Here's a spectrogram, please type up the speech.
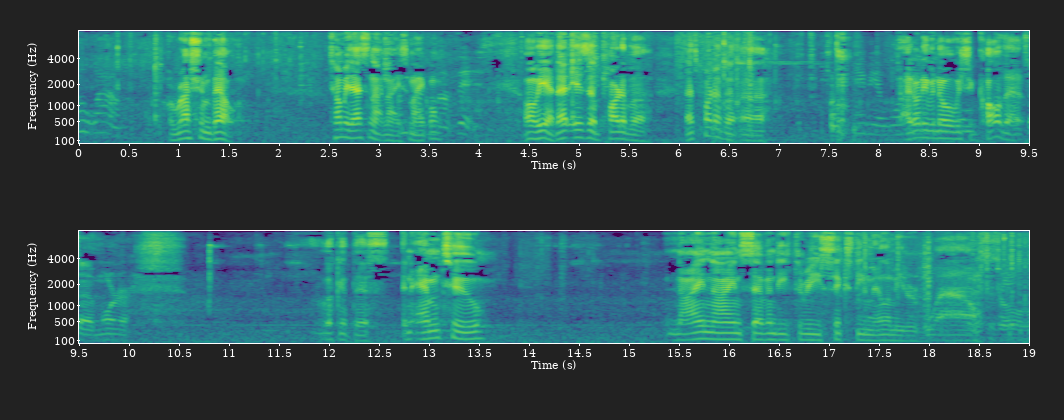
Oh wow. A Russian belt. Tell me that's not nice, Michael. Oh yeah, that is a part of a. That's part of a. Uh, Maybe a. I don't even know what we should call that. It's a mortar. Look at this. An M2 9973 60 millimeter. Wow. This is old.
